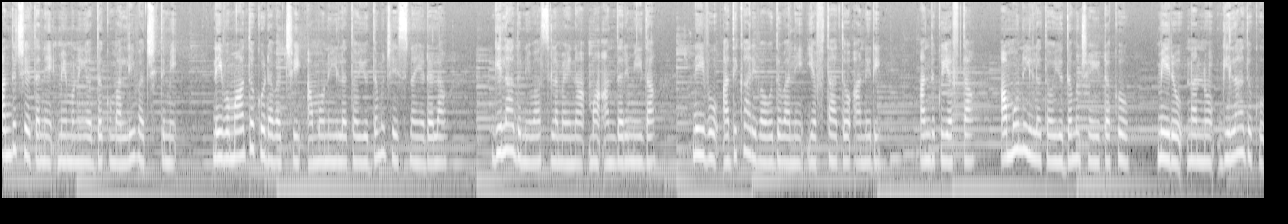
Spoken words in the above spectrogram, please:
అందుచేతనే మేము నీ యొద్దకు మళ్ళీ వచ్చితిమి. నీవు మాతో కూడా వచ్చి అమ్మోనీయులతో యుద్ధము చేసిన ఎడల గిలాదు నివాసులమైన మా అందరి మీద నీవు అధికారి వవుదువని ఎఫ్తాతో అనిరి. అందుకు ఎఫ్తా అమ్మోనీయులతో యుద్ధము చేయుటకు మీరు నన్ను గిలాదుకు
